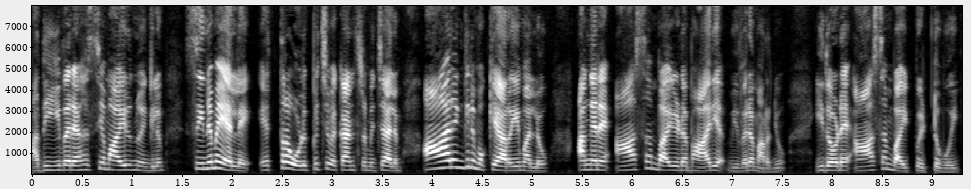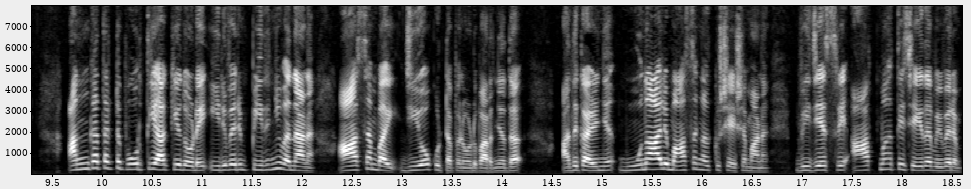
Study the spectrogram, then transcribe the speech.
അതീവ രഹസ്യമായിരുന്നുവെങ്കിലും സിനിമയല്ലേ എത്ര ഒളിപ്പിച്ചു വെക്കാൻ ശ്രമിച്ചാലും ആരെങ്കിലുമൊക്കെ അറിയുമല്ലോ. അങ്ങനെ ആസംബായിയുടെ ഭാര്യ വിവരമറിഞ്ഞു. ഇതോടെ ആസംബായി പെട്ടുപോയി. അങ്കത്തട്ട് പൂർത്തിയാക്കിയതോടെ ഇരുവരും പിരിഞ്ഞുവെന്നാണ് ആസംബായി ജിയോ കുട്ടപ്പനോട് പറഞ്ഞത്. അത് കഴിഞ്ഞ് മൂന്നാൽ മാസങ്ങൾക്കു ശേഷമാണ് വിജയശ്രീ ആത്മഹത്യ ചെയ്ത വിവരം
